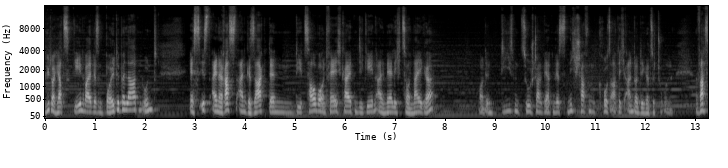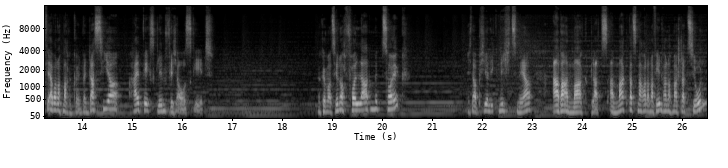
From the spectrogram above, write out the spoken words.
Hüterherz gehen, weil wir sind beutebeladen und es ist eine Rast angesagt, denn die Zauber und Fähigkeiten, die gehen allmählich zur Neige. Und in diesem Zustand werden wir es nicht schaffen, großartig andere Dinge zu tun. Was wir aber noch machen können, wenn das hier halbwegs glimpflich ausgeht, dann können wir uns hier noch vollladen mit Zeug. Ich glaube, hier liegt nichts mehr. Aber am Marktplatz. Am Marktplatz machen wir dann auf jeden Fall nochmal Station.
